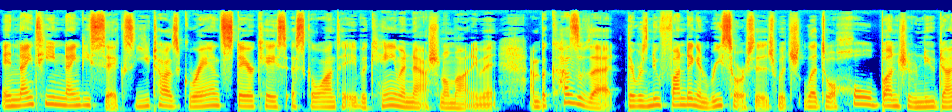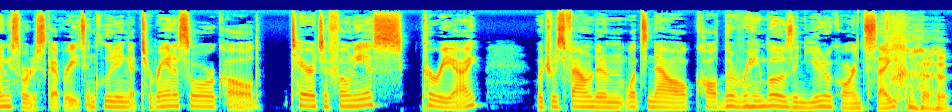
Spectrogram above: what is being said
in 1996, Utah's Grand Staircase Escalante became a national monument. And because of that, there was new funding and resources, which led to a whole bunch of new dinosaur discoveries, including a tyrannosaur called Teratophoneus curriei, which was found in what's now called the Rainbows and Unicorns site.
